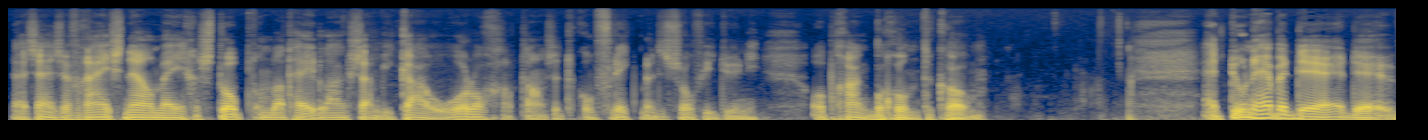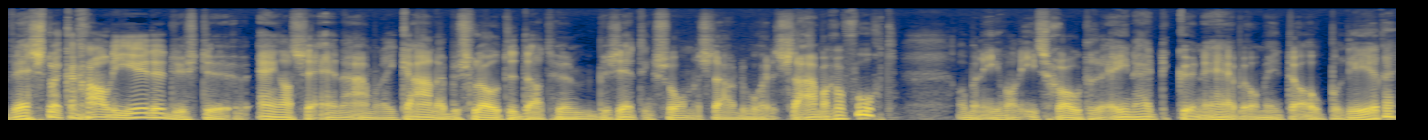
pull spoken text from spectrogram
Daar zijn ze vrij snel mee gestopt, omdat heel langzaam die Koude Oorlog, althans het conflict met de Sovjet-Unie, op gang begon te komen. En toen hebben de, de westelijke geallieerden, dus de Engelsen en de Amerikanen, besloten dat hun bezettingszones zouden worden samengevoegd om in ieder geval iets grotere eenheid te kunnen hebben om in te opereren.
